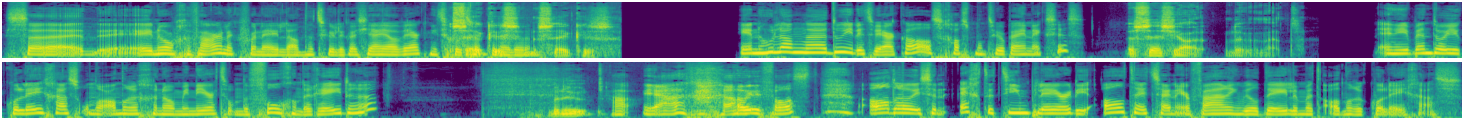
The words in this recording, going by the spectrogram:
is uh, enorm gevaarlijk voor Nederland natuurlijk, als jij jouw werk niet goed zeker, zou kunnen doen. Zeker. En hoe lang uh, doe je dit werk al als gastmonteur bij Nexus? Zes jaar op dit moment. En je bent door je collega's onder andere genomineerd om de volgende redenen. Benieuwd? ja, hou je vast. Aldo is een echte teamplayer die altijd zijn ervaring wil delen met andere collega's.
